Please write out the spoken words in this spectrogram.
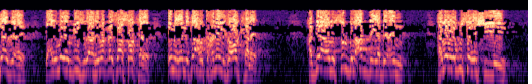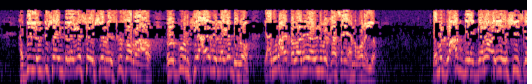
shaafici yani madhabkiisuga arrimo saasoo kale iminka nikaaxu taxliilka oo kale. Haddii aanu sulbulcaqdiga dhicin haben lagu soo heshiiyey haddii lowdusha inta laga soo heshiiyo laysku soo raaco oo guurkii caadi laga dhigo yani waxay qabaan inaanu inu markaa saxiix noqonayo. Ee markuu caqdiga galo ayo heshiiska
